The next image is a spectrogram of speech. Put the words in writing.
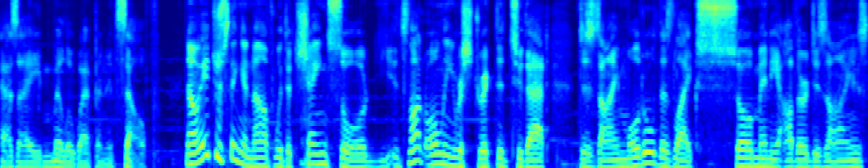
as a melee weapon itself. Now, interesting enough, with a chainsword, it's not only restricted to that design model, there's like so many other designs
